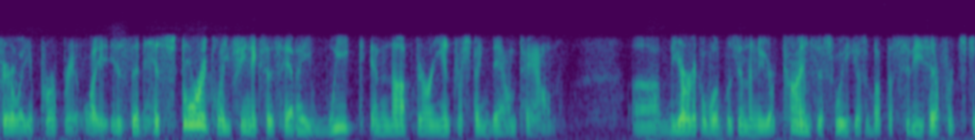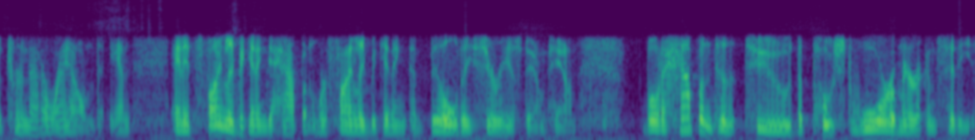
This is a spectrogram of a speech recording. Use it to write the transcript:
fairly appropriately is that historically Phoenix has had a weak and not very interesting downtown. Um, the article that was in the New York Times this week is about the city's efforts to turn that around, and and it's finally beginning to happen. We're finally beginning to build a serious downtown. But what happened to to the post-war American cities,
